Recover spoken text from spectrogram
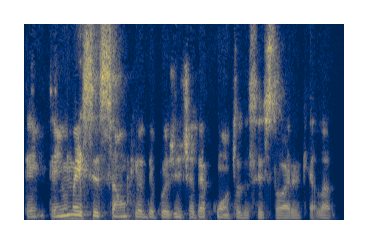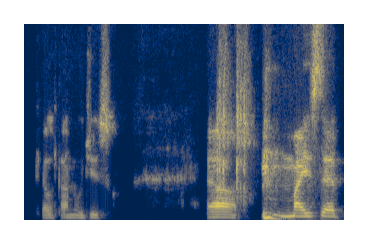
tem, tem uma exceção que eu, depois a gente até conta dessa história que ela que ela está no disco. Ah, mas é,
